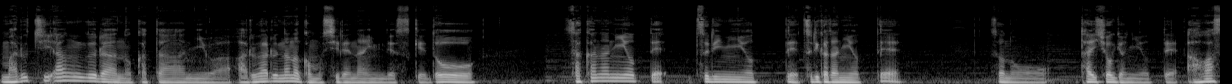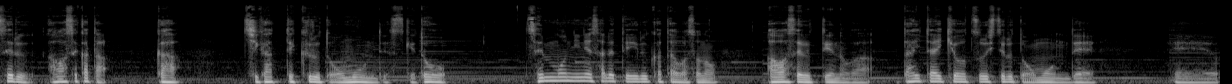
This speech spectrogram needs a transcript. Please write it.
マルチアングラーの方にはあるあるなのかもしれないんですけど魚によって釣りによって釣り方によってその対象魚によって合わせる合わせ方が違ってくると思うんですけど専門にねされている方はその合わせるっていうのが大体共通してると思うんで、えー、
